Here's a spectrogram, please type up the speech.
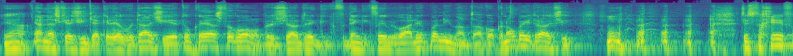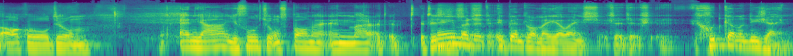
Ja. En als je ziet dat ik er heel goed uitzie, je hebt ook ergens voor geholpen. Dus zo denk ik, denk ik februari ook maar niet, want dan kan ik er nog beter uitzien. Het is vergif, alcohol, John. En ja, je voelt je ontspannen, en, maar het, het, het is... nee, dus- maar dat- ik ben het wel met jou eens. Goed kan het niet zijn.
